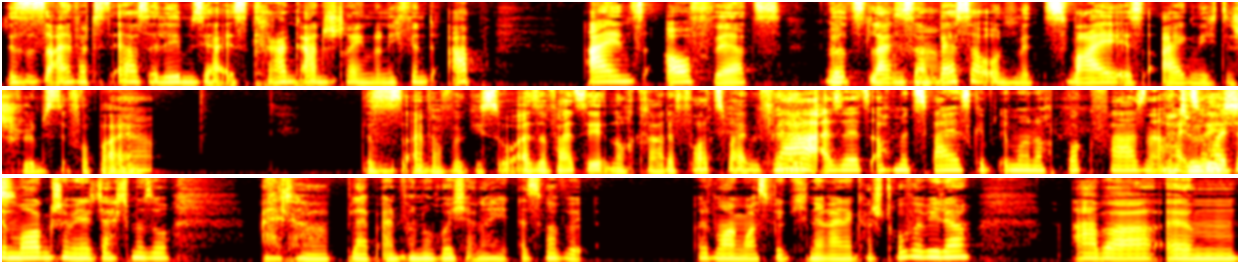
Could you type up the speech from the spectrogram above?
Das ist einfach das erste Lebensjahr, ist krank anstrengend und ich finde, ab eins aufwärts wird es langsam besser. besser und mit zwei ist eigentlich das Schlimmste vorbei. Ja. Das ist einfach wirklich so. Also falls ihr noch gerade vor zwei befindet, Klar, also jetzt auch mit zwei, es gibt immer noch Bockphasen. Auch also heute Morgen schon wieder dachte ich mir so, Alter, bleib einfach nur ruhig. Anna. Es war heute Morgen war es wirklich eine reine Katastrophe wieder. Aber ähm,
